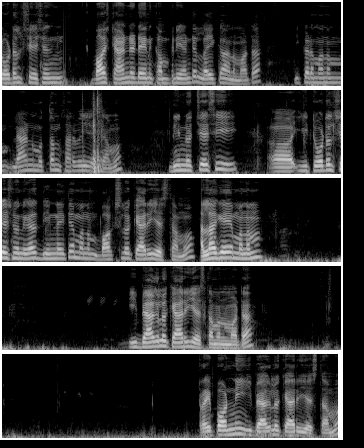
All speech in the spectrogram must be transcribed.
టోటల్ స్టేషన్ బాగా స్టాండర్డ్ అయిన కంపెనీ అంటే లైకా అనమాట ఇక్కడ మనం ల్యాండ్ మొత్తం సర్వే చేసాము దీన్ని వచ్చేసి ఈ టోటల్ స్టేషన్ ఉంది కదా దీన్ని అయితే మనం బాక్స్లో క్యారీ చేస్తాము. అలాగే మనం ఈ బ్యాగ్లో క్యారీ చేస్తామన్నమాట. ట్రైపాడ్ని ఈ బ్యాగ్లో క్యారీ చేస్తాము.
